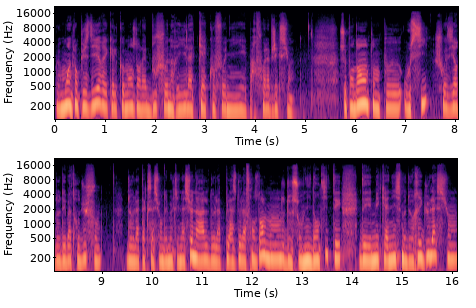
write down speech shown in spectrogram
Le moins que l'on puisse dire est qu'elle commence dans la bouffonnerie, la cacophonie et parfois l'abjection. Cependant, on peut aussi choisir de débattre du fond, de la taxation des multinationales, de la place de la France dans le monde, de son identité, des mécanismes de régulation,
